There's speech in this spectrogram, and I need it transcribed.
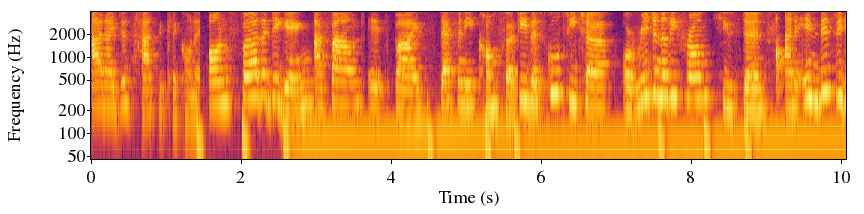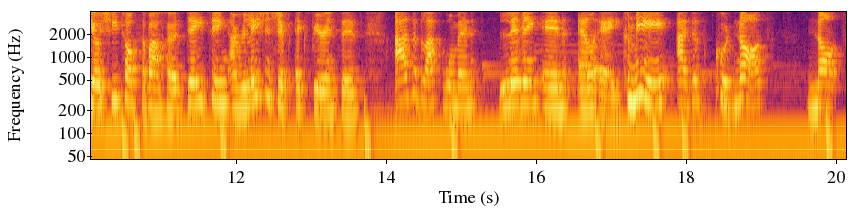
and I just had to click on it. On further digging, I found it's by Stephanie Comfort. She's a school teacher originally from Houston and in this video she talks about her dating and relationship experiences as a black woman living in LA. To me, I just could not not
